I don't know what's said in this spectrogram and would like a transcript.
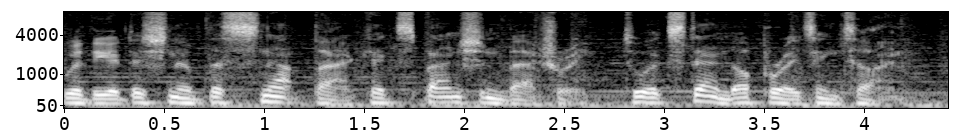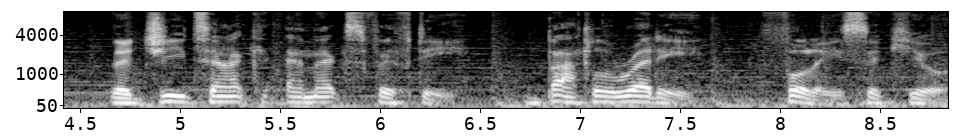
with the addition of the Snapback expansion battery to extend operating time. The GTAC MX50, battle ready, fully secure.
